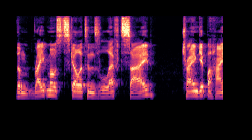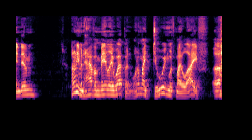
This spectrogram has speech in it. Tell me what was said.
the rightmost skeleton's left side. Try and get behind him. I don't even have a melee weapon. What am I doing with my life? Uh,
